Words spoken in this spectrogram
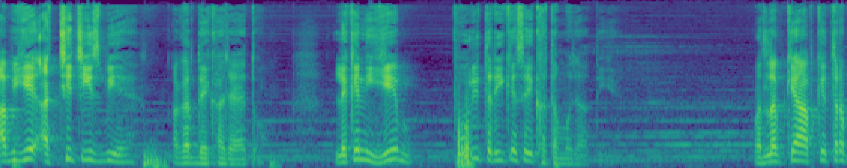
अब ये अच्छी चीज़ भी है, अगर देखा जाए तो। लेकिन ये पूरी तरीके से ही खत्म हो जाती है। मतलब क्या आपकी तरफ़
